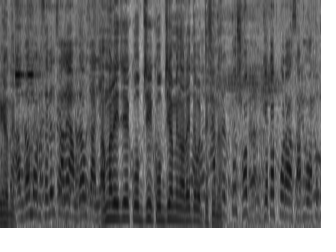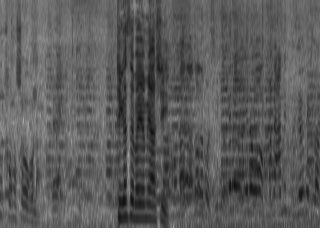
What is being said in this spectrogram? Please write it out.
এখানে। আমরা মোটরসাইকেল চালাই আমরাও জানি। আমার এই যে কবজি কবজি আমি নড়াইতে পারতেছি না। তো সব গেট আপ করা আছে আপনার অতটুকু সমস্যা হবে না। ঠিক আছে ভাই আমি আসি। মানে আমি দেখলাম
